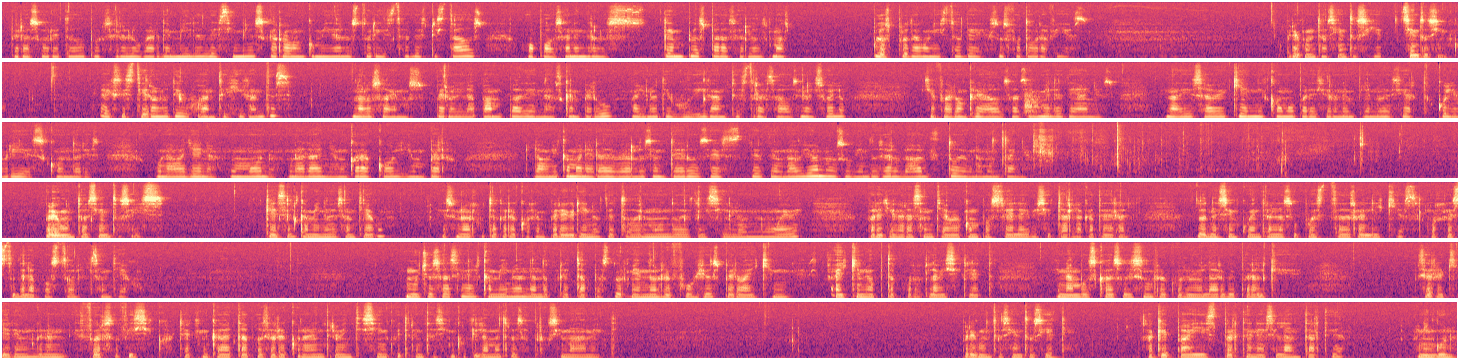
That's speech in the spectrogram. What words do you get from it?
pero sobre todo por ser el hogar de miles de simios que roban comida a los turistas despistados o posan entre los templos para ser los más los protagonistas de sus fotografías. Pregunta 107, 105. ¿Existieron los dibujantes gigantes? No lo sabemos, pero en la pampa de Nazca en Perú hay unos dibujos gigantes trazados en el suelo que fueron creados hace miles de años. Nadie sabe quién ni cómo aparecieron en pleno desierto. Colibríes, cóndores, una ballena, un mono, una araña, un caracol y un perro. La única manera de verlos enteros es desde un avión o subiéndose a lo alto de una montaña. Pregunta 106. ¿Qué es el Camino de Santiago? Es una ruta que recorren peregrinos de todo el mundo desde el siglo IX para llegar a Santiago de Compostela y visitar la catedral, donde se encuentran las supuestas reliquias, los restos del apóstol Santiago. Muchos hacen el camino andando por etapas, durmiendo en refugios, pero hay quien, hay quien opta por la bicicleta. En ambos casos es un recorrido largo y para el que se requiere un gran esfuerzo físico, ya que en cada etapa se recorren entre 25 y 35 kilómetros aproximadamente. Pregunta 107. ¿A qué país pertenece la Antártida? A ninguno.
